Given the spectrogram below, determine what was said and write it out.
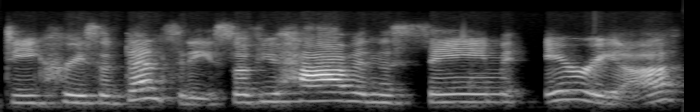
decrease of density. So if you have in the same area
